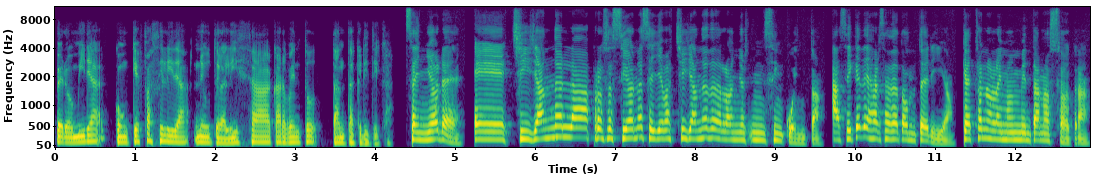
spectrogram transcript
Pero mira con qué facilidad neutraliza Carvento tanta crítica. Señores, eh, chillando en las procesiones se lleva chillando desde los años 50. Así que dejarse de tontería. Que esto no lo hemos inventado nosotras.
